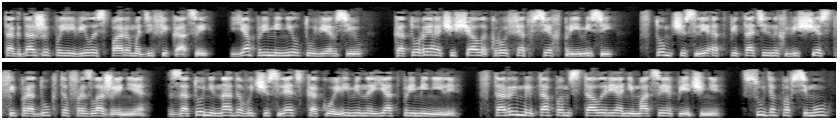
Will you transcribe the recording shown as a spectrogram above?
тогда же появилась пара модификаций. Я применил ту версию, которая очищала кровь от всех примесей, в том числе от питательных веществ и продуктов разложения. Зато не надо вычислять, какой именно яд применили. Вторым этапом стала реанимация печени. Судя по всему,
